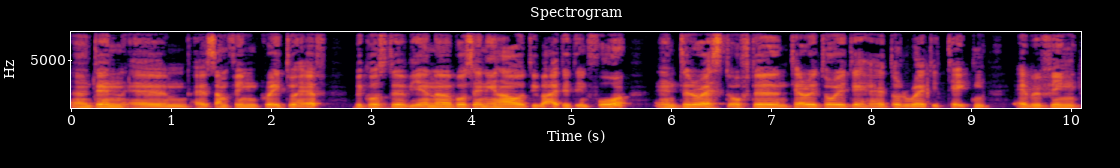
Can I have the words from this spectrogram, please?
than um, uh, something great to have because the Vienna was anyhow divided in four and the rest of the territory they had already taken everything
